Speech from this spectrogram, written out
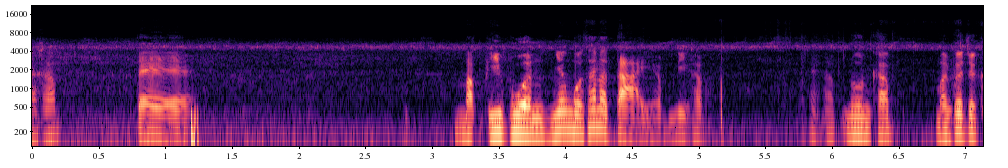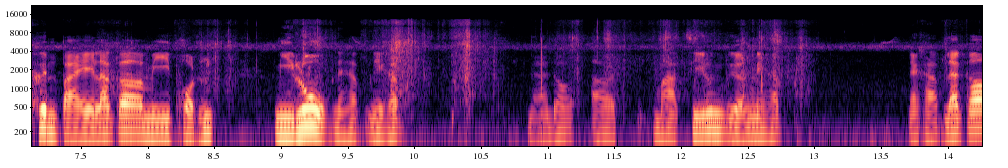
นะครับ แต่บักพีพวนยังบ่ท่านตายครับนี่ครับนะครับนู่นครับ มันก็จะขึ้นไปแล้วก็มีผล มีลูกนะครับนี่ครับนะดอกเอ่อหมากสีเหลืองๆนี่ครับนะครับ แล้วก็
